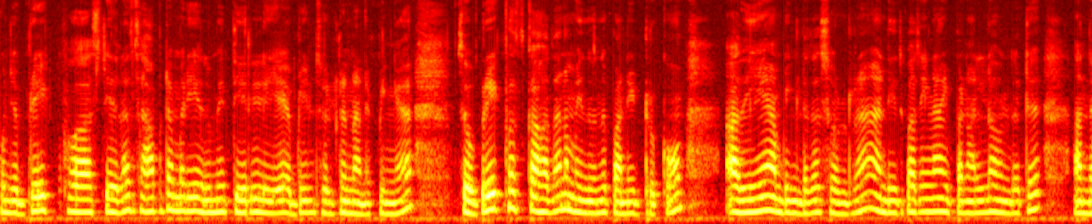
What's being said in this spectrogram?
கொஞ்சம் பிரேக்ஃபாஸ்ட் இதெல்லாம் சாப்பிட்ட மாதிரி எதுவுமே தெரியலையே அப்படின்னு சொல்லிட்டு நினைப்பீங்க. ஸோ பிரேக்ஃபாஸ்ட்காக தான் நம்ம இது வந்து பண்ணிகிட்ருக்கோம் அது ஏன் அப்படிங்கிறத சொல்கிறேன் அண்ட் இது பார்த்திங்கன்னா இப்போ நல்லா வந்துட்டு அந்த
